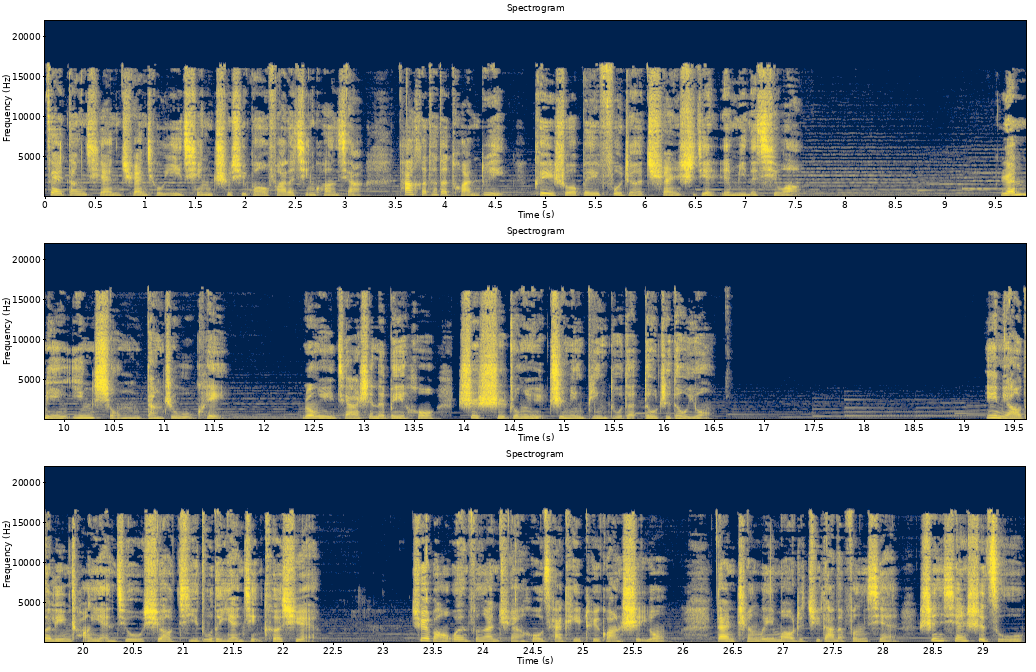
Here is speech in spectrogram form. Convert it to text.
在当前全球疫情持续爆发的情况下，他和他的团队可以说背负着全世界人民的期望。人民英雄当之无愧，荣誉加身的背后是始终与致命病毒的斗智斗勇。疫苗的临床研究需要极度的严谨科学，确保万分安全后才可以推广使用。但陈薇冒着巨大的风险，身先士卒。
